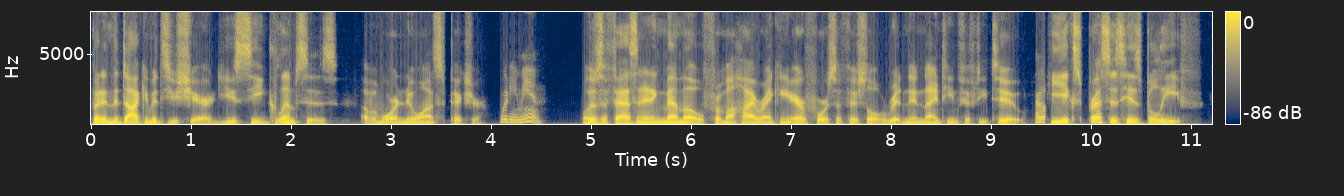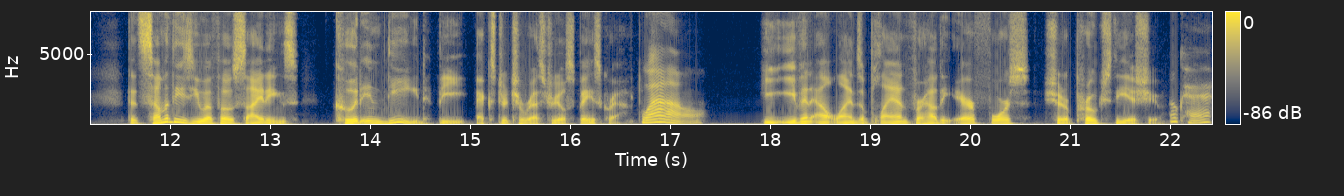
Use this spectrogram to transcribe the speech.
But in the documents you shared, you see glimpses of a more nuanced picture. What do you mean? Well, there's a fascinating memo from a high-ranking Air Force official written in 1952. Oh. He expresses his belief that some of these UFO sightings could indeed be extraterrestrial spacecraft. Wow. He even outlines a plan for how the Air Force should approach the issue, Okay.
